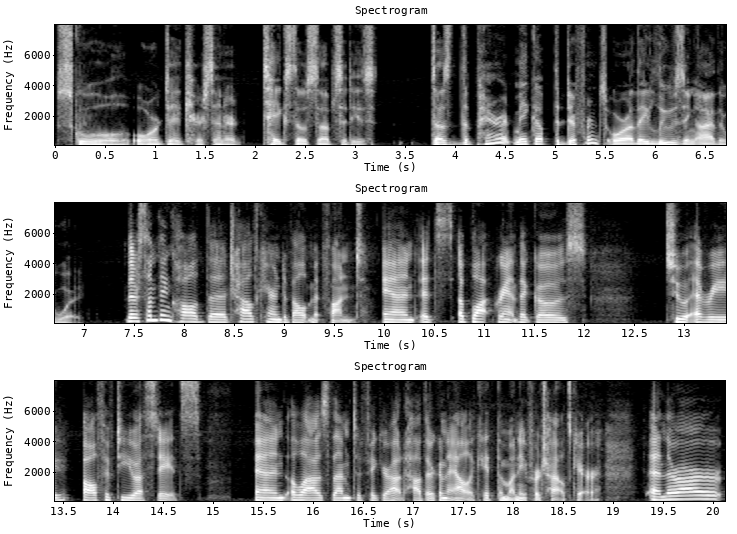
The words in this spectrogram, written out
school or daycare center takes those subsidies, does the parent make up the difference or are they losing either way? There's something called the Child Care and Development Fund, and it's a block grant that goes to every all 50 US states and allows them to figure out how they're going to allocate the money for childcare. And there are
